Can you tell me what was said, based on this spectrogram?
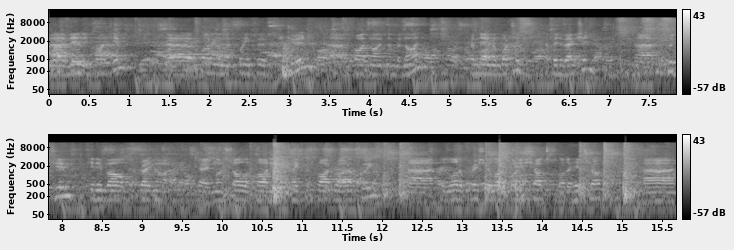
uh, Manly Fight Gym. Uh, fighting on the 21st of June, uh, fight night number 9. Come down and watch us, a bit of action. Uh, good gym, get involved, great night. Okay, my style of fighting is take the fight right up to him. Uh, a lot of pressure, a lot of body shots, a lot of head shots. Uh,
